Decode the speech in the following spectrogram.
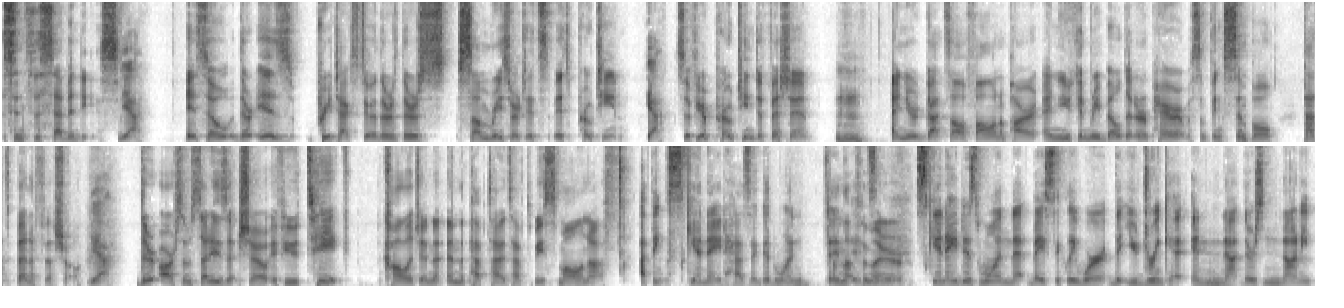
since the 70s. Yeah, It, so there is pretext to it. There's there's some research. It's it's protein. yeah, So if you're protein deficient mm-hmm. and your gut's all falling apart and you can rebuild it and repair it with something simple, that's beneficial. yeah. There are some studies that show if you take collagen and the peptides have to be small enough. I think Skinade has a good one. I'm not familiar. Skinade is one that basically where that you drink it and not there's ninety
